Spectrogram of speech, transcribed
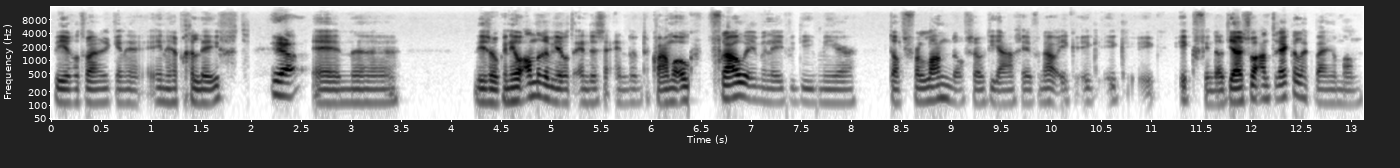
wereld waar ik in, in heb geleefd. Ja. En uh, dit is ook een heel andere wereld. En, dus, en er kwamen ook vrouwen in mijn leven die meer dat verlangden of zo. Die aangeven, nou, ik, ik, ik, ik, ik vind dat juist wel aantrekkelijk bij een man.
